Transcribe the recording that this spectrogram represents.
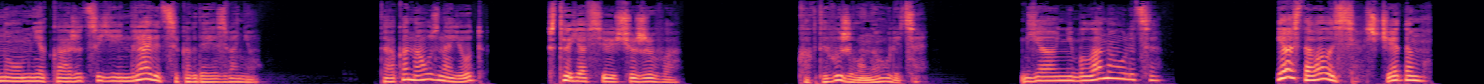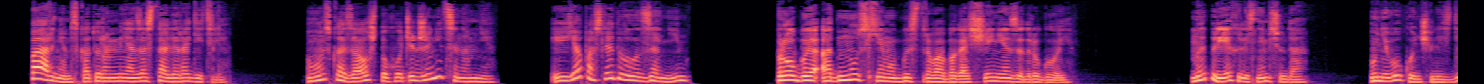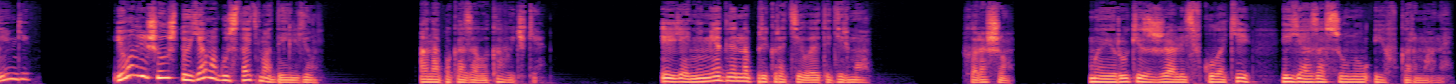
но мне кажется, ей нравится, когда я звоню. Так она узнает, что я все еще жива. Как ты выжила на улице? Я не была на улице. Я оставалась с Четом, парнем, с которым меня застали родители. Он сказал, что хочет жениться на мне и я последовала за ним, пробуя одну схему быстрого обогащения за другой. Мы приехали с ним сюда. У него кончились деньги, и он решил, что я могу стать моделью. Она показала кавычки. И я немедленно прекратила это дерьмо. Хорошо. Мои руки сжались в кулаки, и я засунул их в карманы.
